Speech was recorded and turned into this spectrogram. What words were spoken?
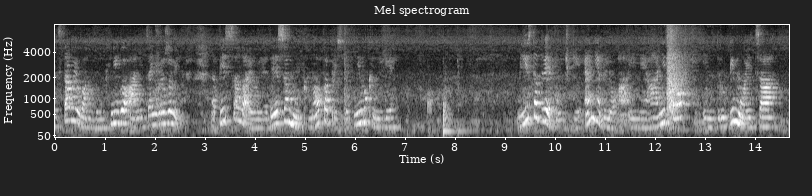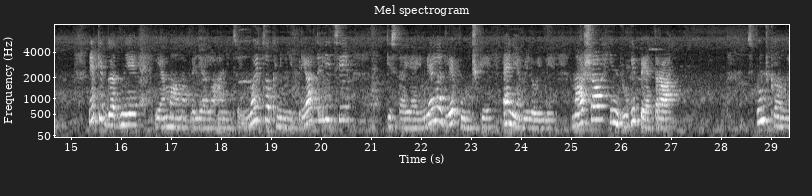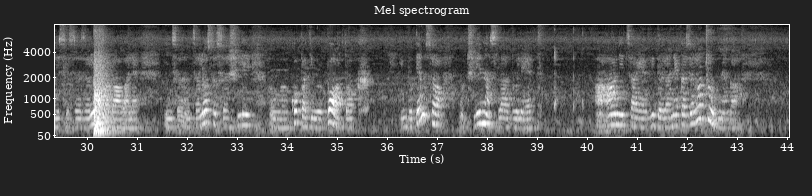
Predstavil vam bom knjigo Anica in grozovitež. Napisala jo je Desa Muk, no pa prisluhnimo knjigi. Bili sta dve punčki, en je bilo a ime Anica in drugi Mojca. Nekega dne je mama peljala Anico in Mojco k njuni prijateljici, ki sta je imela dve punčki. En je bilo ime Maša in drugi Petra. Punčkami so se zelo zabavale in so, celo so se šli uh, kopati v potok. In potem so odšli na sladoled. A Anica je videla nekaj zelo čudnega.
